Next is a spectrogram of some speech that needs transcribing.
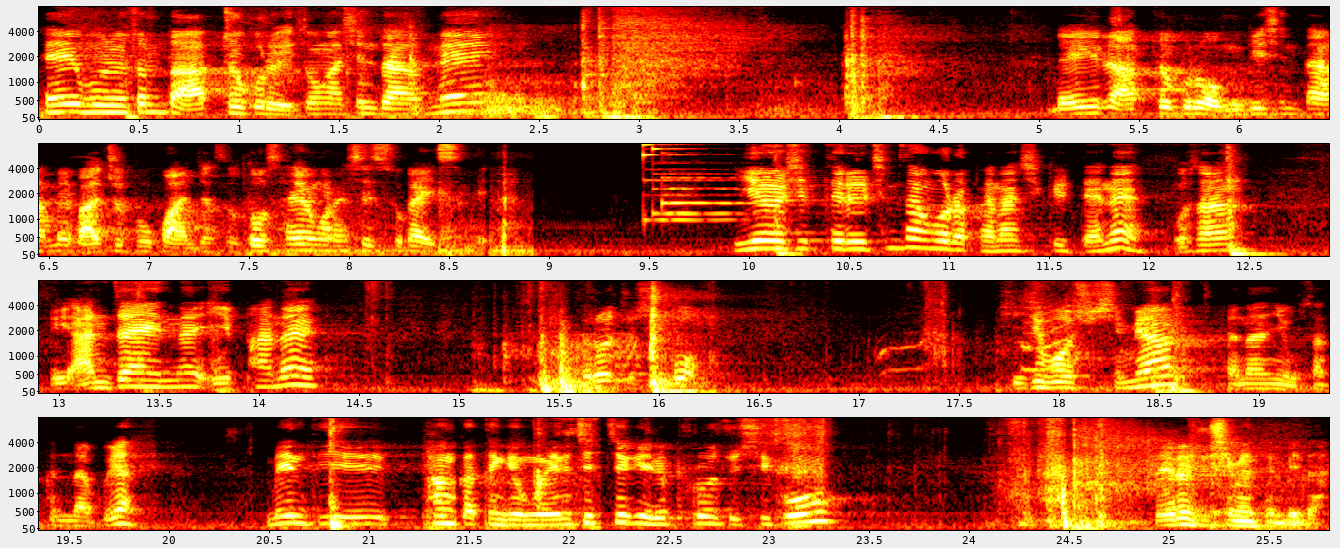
테이블을 좀 더 앞쪽으로 이동하신 다음에 레일을 앞쪽으로 옮기신 다음에 마주보고 앉아서도 사용을 하실 수가 있습니다. 2열 시트를 침상으로 변환시킬 때는 우선 이 앉아있는 이 판을 들어주시고 뒤집어 주시면 변환이 우선 끝나고요. 맨 뒤에 판 같은 경우에는 찌찌기를 풀어주시고 내려주시면 됩니다.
